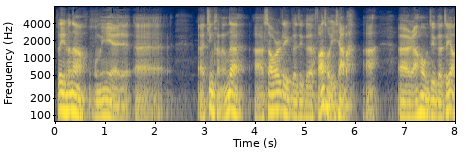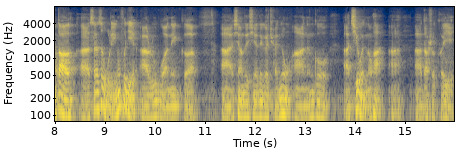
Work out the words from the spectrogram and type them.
所以说呢，我们也呃呃尽可能的啊稍微这个这个防守一下吧啊呃，然后这个真要到呃三四五零附近啊，如果那个啊像这些这个权重啊能够啊企稳的话啊啊倒是可以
